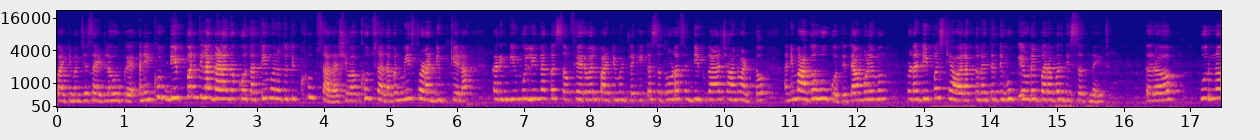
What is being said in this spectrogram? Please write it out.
पाठीमागच्या साईडला हुक आहे. आणि खूप डीप पण तिला गळा नको होता. ती म्हणत होती खूप साधा शिवा खूप साधा. पण मीच थोडा डीप केला. कारण की मुलींना कसं फेअरवेल पार्टी म्हटलं की कसं थोडासा डीप गळा छान वाटतो आणि मागं हुक होते. त्यामुळे मग थोडा डीपच ठेवावा लागतो. नाहीतर ते हुक एवढे बरोबर दिसत नाहीत. तर पूर्ण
